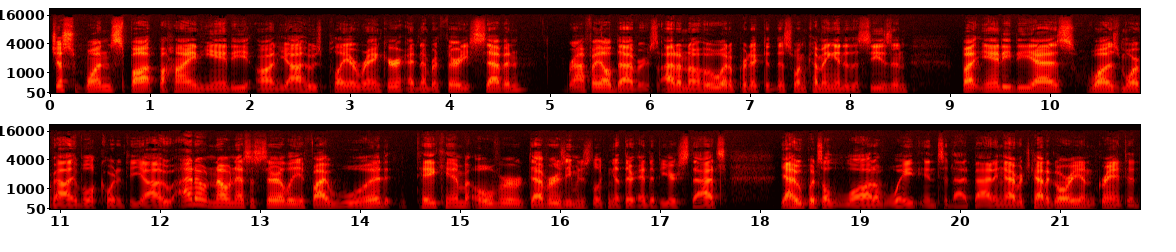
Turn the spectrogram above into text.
Just one spot behind Yandy on Yahoo's player ranker at number 37, Rafael Devers. I don't know who would have predicted this one coming into the season, but Yandy Diaz was more valuable according to Yahoo. I don't know necessarily if I would take him over Devers, even just looking at their end of year stats. Yahoo puts a lot of weight into that batting average category, and granted,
